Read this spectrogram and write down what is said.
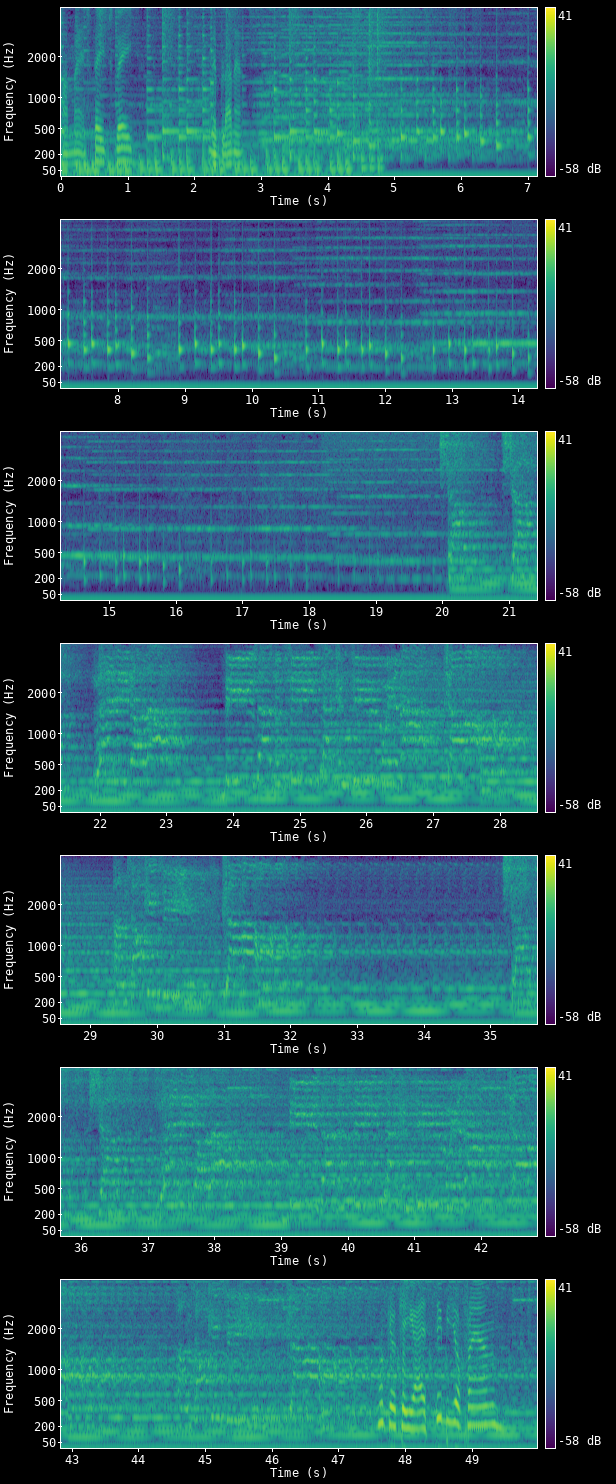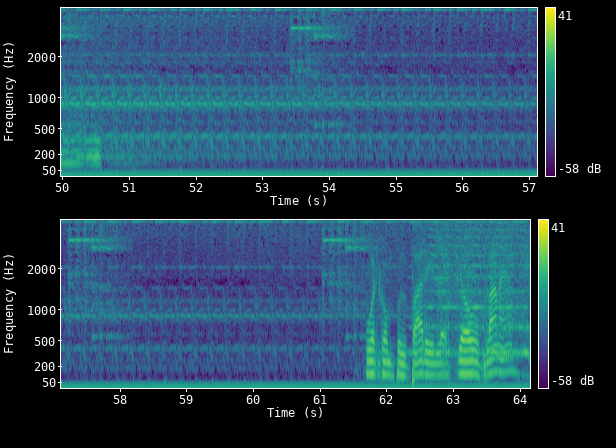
My main uh, stage today, the planet. Okay, guys, keep your friend. Welcome, pool party. Let's go, planet.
